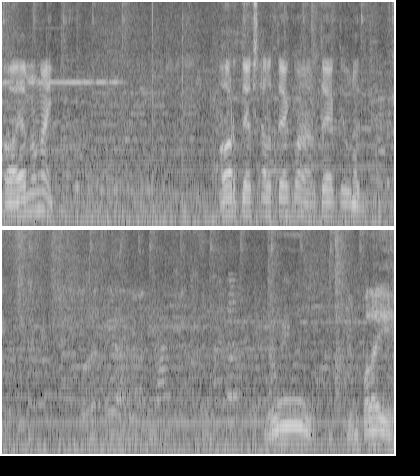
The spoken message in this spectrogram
Oh, ayan mo nga eh. Oh, RTX, RTX pa, RTX yung nag... Oo, yun pala eh.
